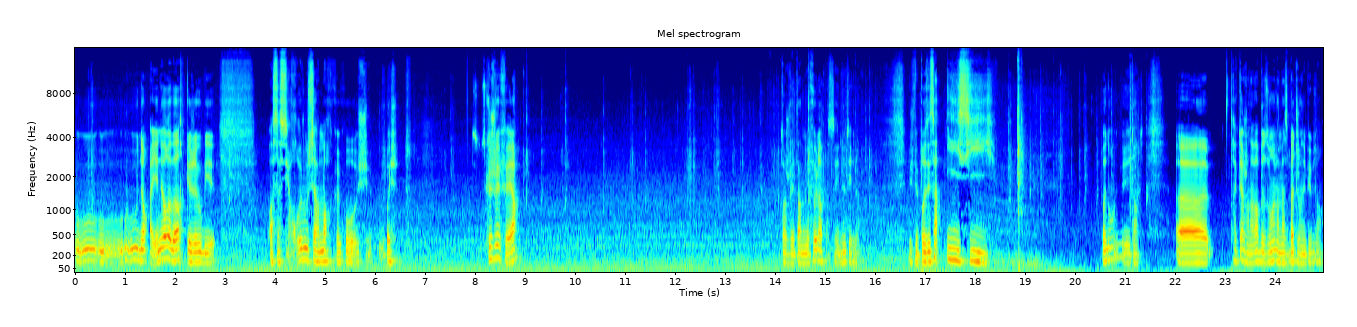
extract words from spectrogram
Ou, non, il y a une remorque que j'avais oublié. Oh, ça c'est relou, c'est un remorque, gros. Wesh. Ce que je vais faire. Attends, je vais éteindre mes feux là, parce que c'est. Je vais poser ça ici. Oh non, elle est éteinte. Euh, tracteur, j'en ai avoir besoin. La masse bat, j'en ai plus besoin.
